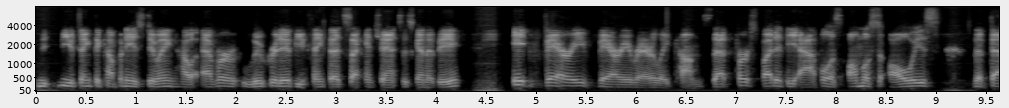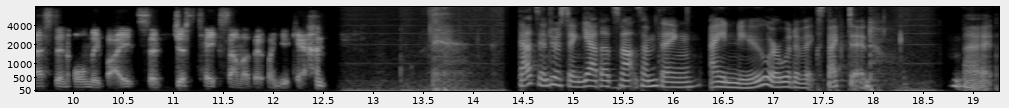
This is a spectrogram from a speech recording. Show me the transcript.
you think the company is doing, however lucrative you think that second chance is going to be, it very, very rarely comes. That first bite at the apple is almost always the best and only bite. So just take some of it when you can. That's interesting. Yeah, that's not something I knew or would have expected. But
